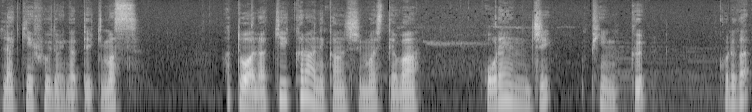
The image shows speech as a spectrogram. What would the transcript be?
ラッキーフードになっていきます。あとはラッキーカラーに関しましてはオレンジ、ピンク、これが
